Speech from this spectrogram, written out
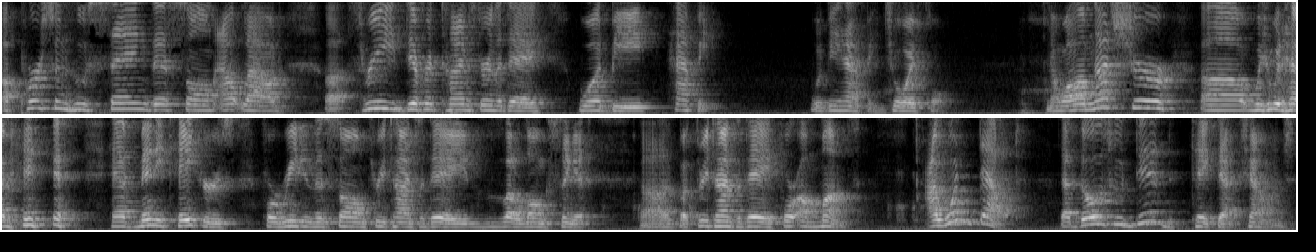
a person who sang this psalm out loud uh, three different times during the day would be happy. Would be happy, joyful. Now, while I'm not sure uh, we would have have many takers for reading this psalm three times a day, let alone sing it, uh, but three times a day for a month, I wouldn't doubt that those who did take that challenge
